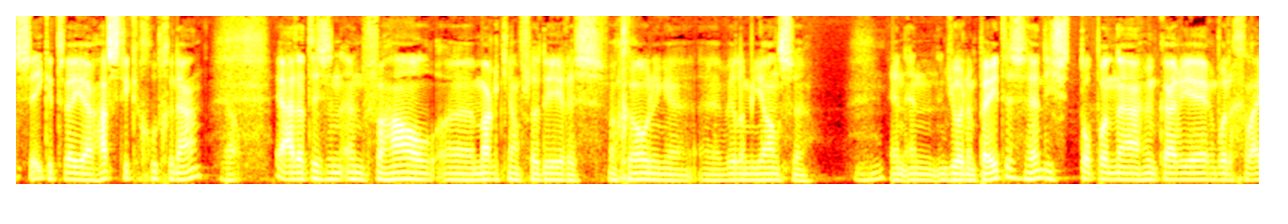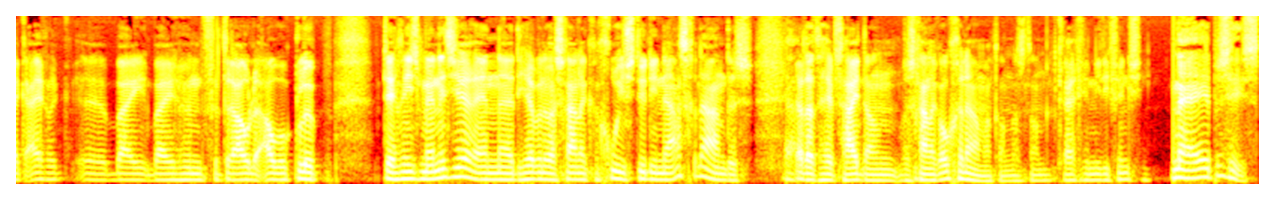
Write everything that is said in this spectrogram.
zeker twee jaar hartstikke goed gedaan. Ja, ja dat is een, een verhaal. Uh, Mark-Jan Vladeris van Groningen, Willem Jansen, Mm -hmm. en, en Jordan Peters, hè, die stoppen na hun carrière en worden gelijk eigenlijk uh, bij, bij hun vertrouwde oude club technisch manager. En uh, die hebben er waarschijnlijk een goede studie naast gedaan. Dus ja. ja. dat heeft hij dan waarschijnlijk ook gedaan, want anders dan krijg je niet die functie. Nee, precies.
